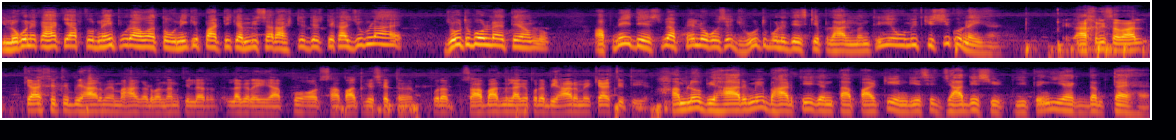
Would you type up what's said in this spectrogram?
कि लोगों ने कहा कि आप तो नहीं पूरा हुआ तो उन्हीं की पार्टी के अमित शाह राष्ट्रीय अध्यक्ष ने कहा जुमला है झूठ बोल रहे थे हम लोग। अपने देश में अपने लोगों से झूठ बोले देश के प्रधानमंत्री ये उम्मीद किसी को नहीं है। आखिरी सवाल क्या स्थिति बिहार में महागठबंधन की लग रही है आपको और शाहबाद के क्षेत्र में? पूरा शाहबाद मिला के पूरे बिहार में क्या स्थिति है? हम लोग बिहार में भारतीय जनता पार्टी एनडीए से ज़्यादा सीट जीतेंगे यह एकदम तय है।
